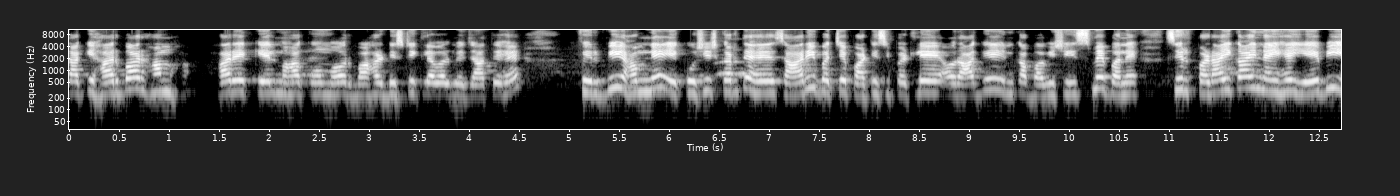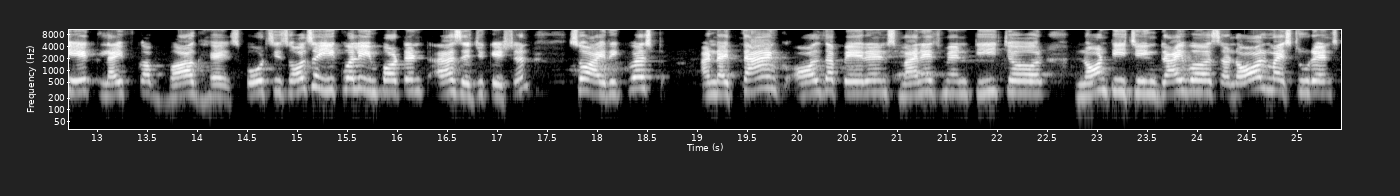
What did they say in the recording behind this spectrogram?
ताकि हर बार हम हर एक खेल महाकुंभ और बाहर डिस्ट्रिक्ट लेवल में जाते हैं फिर भी हमने एक कोशिश करते हैं सारे बच्चे पार्टिसिपेट ले और आगे इनका भविष्य इसमें बने सिर्फ़ पढ़ाई का ही नहीं है ये भी एक लाइफ का भाग है sports is also equally important as education so I request and I thank all the parents, management, teacher, non-teaching, drivers and all my students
